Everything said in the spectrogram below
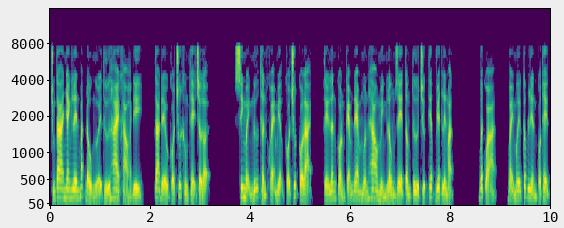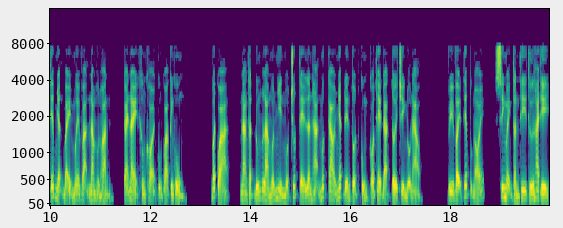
chúng ta nhanh lên bắt đầu người thứ hai khảo hạch đi, ta đều có chút không thể chờ đợi. Sinh mệnh nữ thần khỏe miệng có chút co lại, tề lân còn kém đem muốn hao mình lông dề tâm tư trực tiếp viết lên mặt. Bất quá, bảy mươi cấp liền có thể tiếp nhận bảy mươi vạn năm hồn hoàn, cái này không khỏi cũng quá kinh khủng. Bất quá, nàng thật đúng là muốn nhìn một chút tề lân hạn mức cao nhất đến tột cùng có thể đạt tới trình độ nào. Vì vậy tiếp tục nói, sinh mệnh thần thi thứ hai thi,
